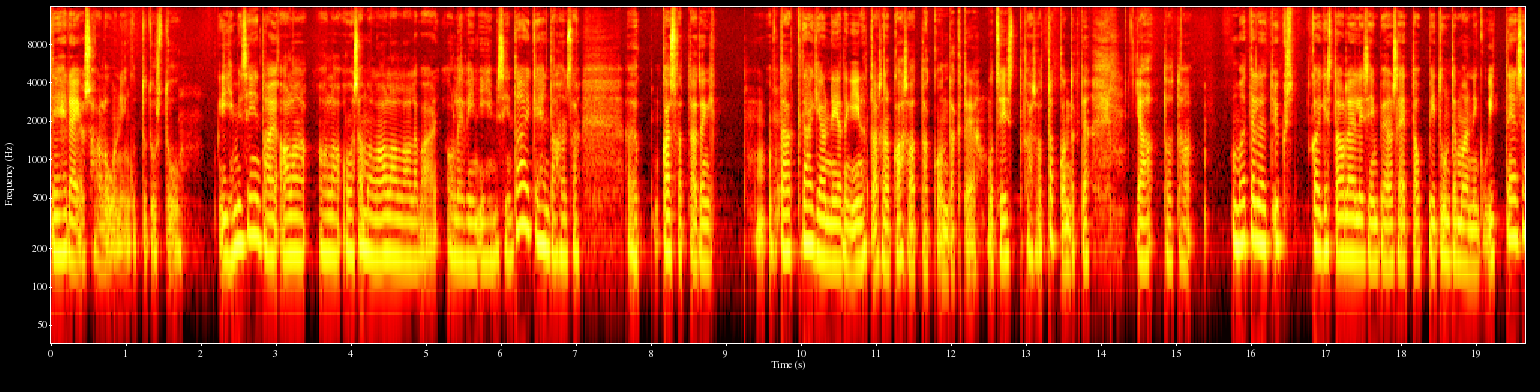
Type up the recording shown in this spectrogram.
tehdä, jos haluaa niin kuin tutustua ihmisiin tai ala, ala, samalla alalla oleva, oleviin ihmisiin tai kehen tahansa kasvattaa jotenkin Tämäkin on niin jotenkin innoittava sanoa kasvattaa kontakteja, mutta siis kasvattaa kontakteja. Ja tota, Mä ajattelen, että yksi kaikista oleellisimpia on se, että oppii tuntemaan niin kuin itteensä,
